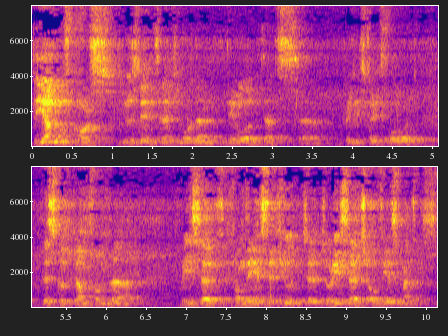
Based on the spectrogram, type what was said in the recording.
The young, of course, use the internet more than the old. That's uh, pretty straightforward. This could come from the research, from the Institute to, to Research Obvious Matters.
